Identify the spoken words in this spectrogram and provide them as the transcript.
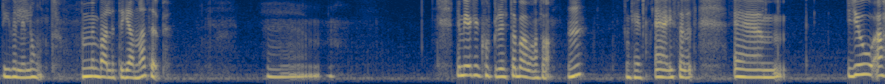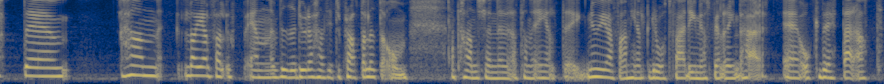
Det är väldigt långt. Men bara lite granna typ. Nej, men jag kan kort berätta bara vad han sa Mm. Okej. eh, istället. Ehm, jo, att ehm, han la i alla fall upp en video där han sitter och pratar lite om att han känner att han är helt, eh, nu är jag fan helt gråtfärdig när jag spelar in det här. Eh, och berättar att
